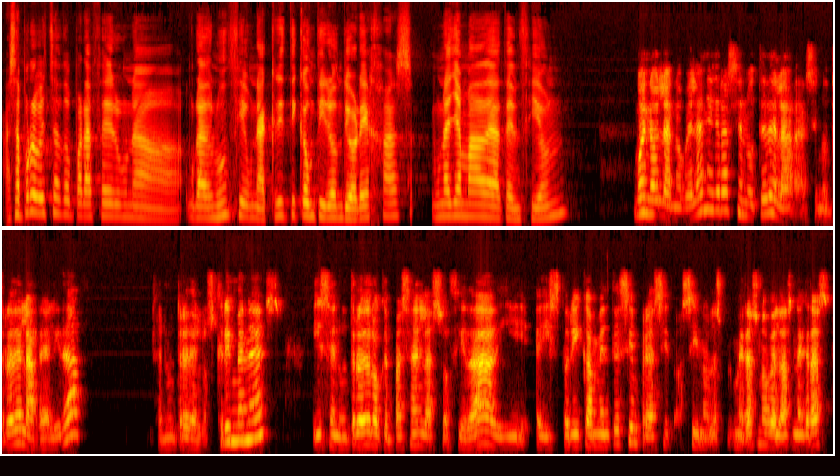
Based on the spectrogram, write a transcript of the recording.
¿has aprovechado para hacer una, denuncia, una crítica, un tirón de orejas, una llamada de atención? Bueno, la novela negra se nutre de la, se nutre de la realidad, se nutre de los crímenes, y se nutre de lo que pasa en la sociedad y e históricamente siempre ha sido así, ¿no? Las primeras novelas negras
